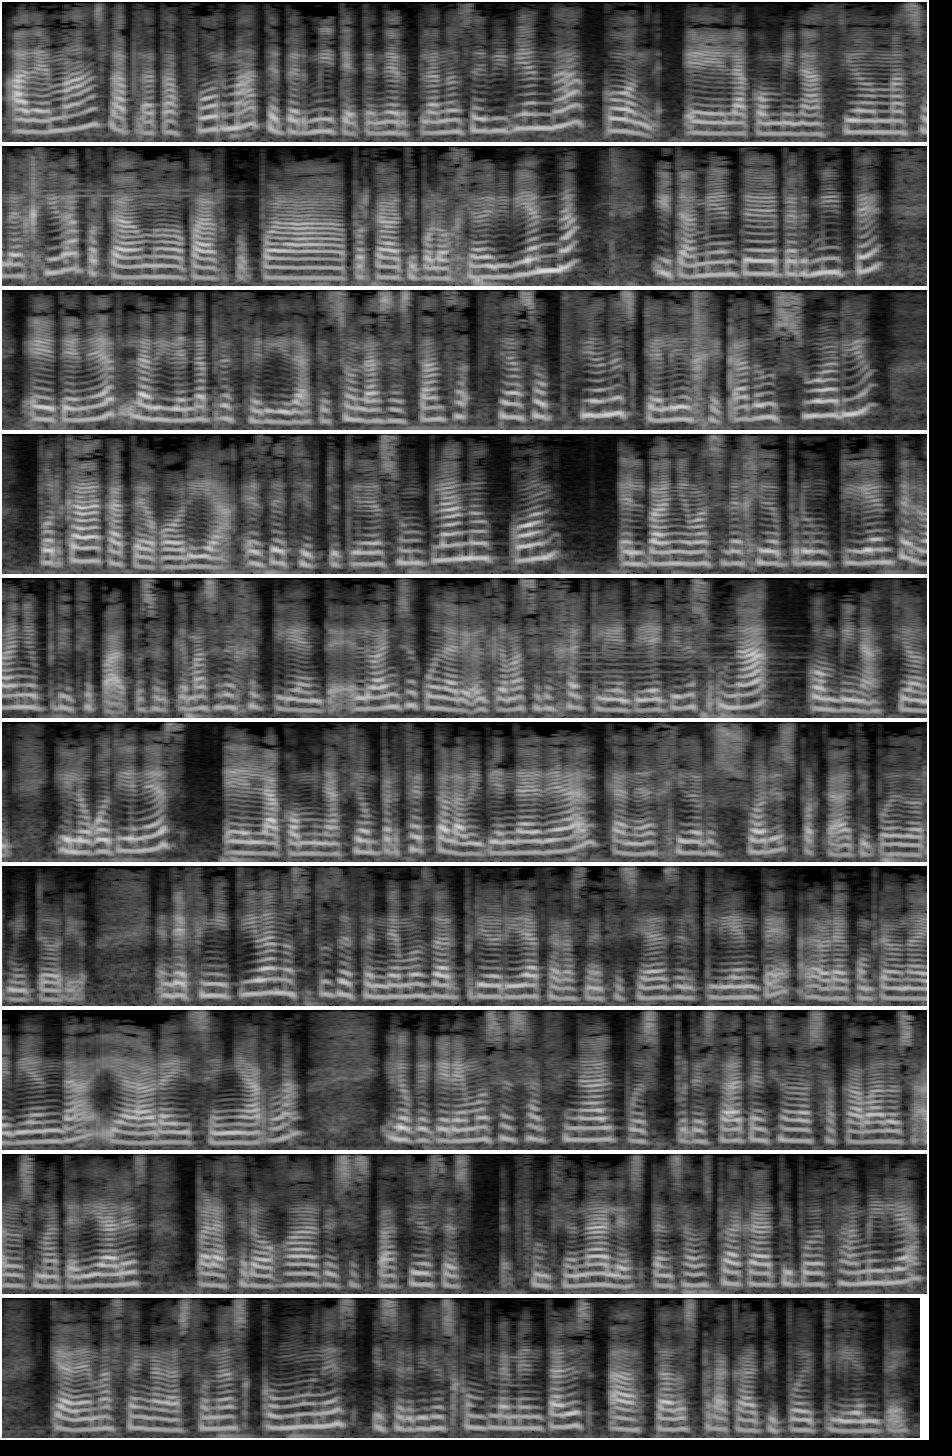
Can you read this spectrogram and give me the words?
Además, la plataforma te permite tener planos de vivienda con eh, la combinación más elegida por cada uno por cada tipología de vivienda y también te permite eh, tener la vivienda preferida, que son las estancias opciones que elige cada usuario por cada categoría. Es decir, tú tienes un plano con el baño más elegido por un cliente, el baño principal, pues el que más elige el cliente, el baño secundario, el que más elige el cliente, y ahí tienes una combinación. Y luego tienes eh, la combinación perfecta o la vivienda ideal que han elegido los usuarios por cada tipo de dormitorio. En definitiva, nosotros defendemos dar prioridad a las necesidades del cliente a la hora de comprar una vivienda y a la hora de diseñarla. Y lo que queremos es al final, pues prestar atención a los acabados, a los materiales, para hacer hogares, espacios funcionales, pensados para cada tipo de familia, que además tengan las zonas comunes y servicios complementarios adaptados para cada tipo de cliente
